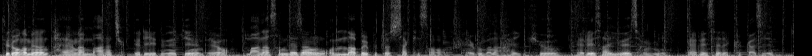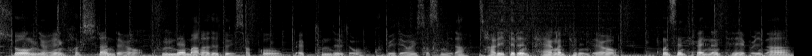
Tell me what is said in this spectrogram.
들어가면 다양한 만화책들이 눈에 띄는데요. 만화 3대장 원나블부터 시작해서 배구만화 하이큐, 베르사유의 장미, 베르세르크까지 추억 여행 확실한데요. 국내 만화들도 있었고 웹툰들도 구비되어 있었습니다. 자리들은 다양한 편인데요. 콘센트가 있는 테이블이나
